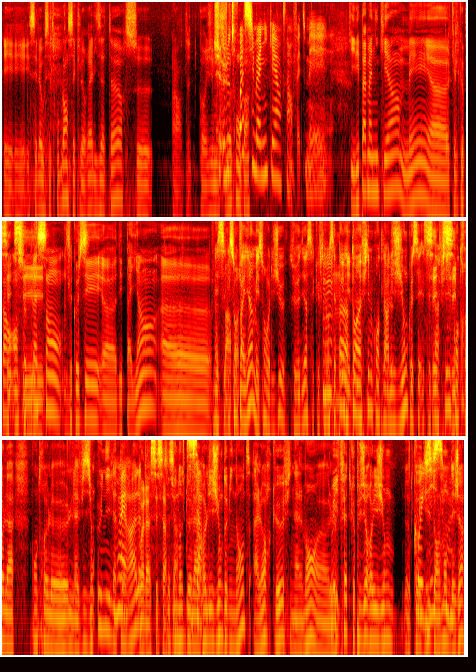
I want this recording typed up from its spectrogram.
Et, et- et c'est là où c'est troublant, c'est que le réalisateur se. Alors, corrigez-moi Je, si je je me trouve trompe. pas hein. si manichéen que ça en fait, mais il est pas manichéen, mais euh, quelque part en se plaçant du côté euh, des païens. euh, Mais ils sont païens, mais ils sont religieux. Ce que je veux dire, c'est que finalement, Mm. c'est pas Oui, un tant un film contre la religion que c'est un film contre la contre le, la vision unilatérale Voilà, c'est ça. C'est de, la ça. religion dominante, alors que finalement, euh, le Oui. fait que plusieurs religions euh, coexistent dans le monde ouais. déjà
